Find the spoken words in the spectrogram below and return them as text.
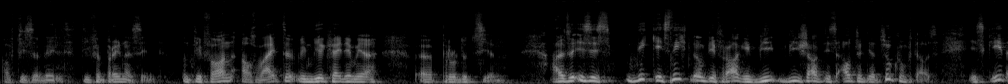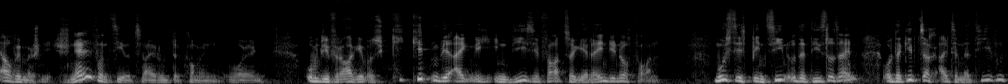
auf dieser Welt, die Verbrenner sind. Und die fahren auch weiter, wenn wir keine mehr äh, produzieren. Also ist es, geht es nicht nur um die Frage, wie, wie schaut das Auto der Zukunft aus. Es geht auch, wenn wir schnell von CO2 runterkommen wollen, um die Frage, was kippen wir eigentlich in diese Fahrzeuge rein, die noch fahren. Muss das Benzin oder Diesel sein? Oder gibt es auch Alternativen?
